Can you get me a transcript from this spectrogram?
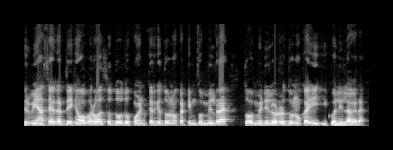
फिर भी यहाँ से अगर देखें ओवरऑल तो दो दो पॉइंट करके दोनों का टीम को मिल रहा है तो मिडिल ऑर्डर दोनों का ही इक्वली लग रहा है।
